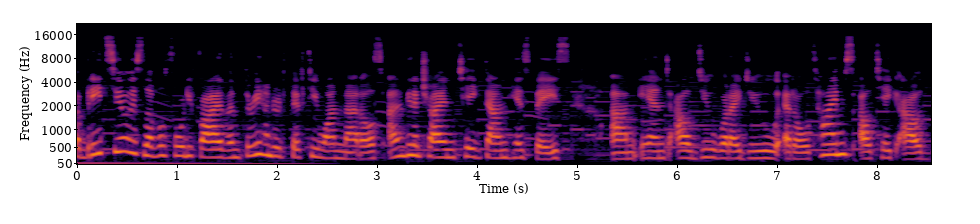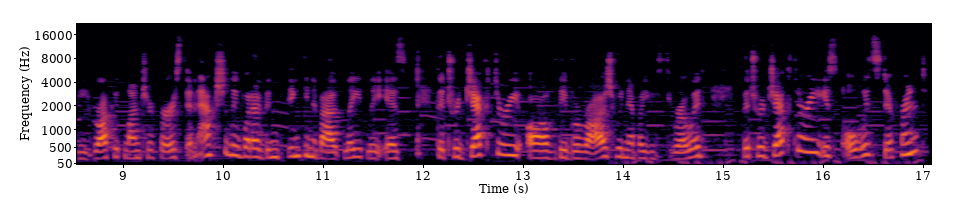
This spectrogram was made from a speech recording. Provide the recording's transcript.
Fabrizio is level 45 and 351 medals. I'm gonna try and take down his base. Um, and I'll do what I do at all times. I'll take out the rocket launcher first. And actually, what I've been thinking about lately is the trajectory of the barrage whenever you throw it. The trajectory is always different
